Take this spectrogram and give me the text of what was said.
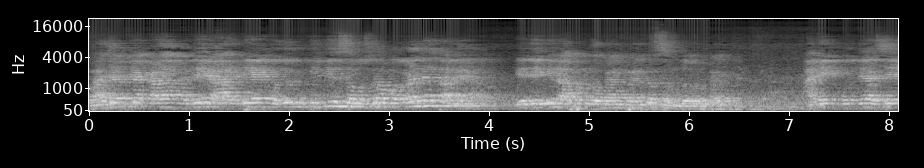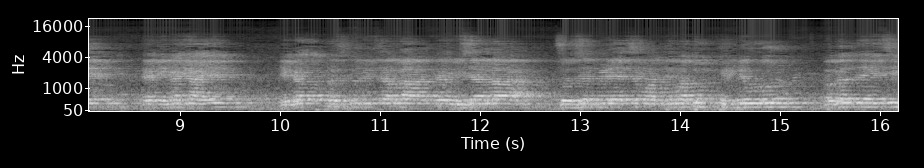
भाजपच्या काळामध्ये आरटीआय मधून किती संस्था वगळण्यात आल्या हे देखील आपण लोकांपर्यंत समजवलं पाहिजे. अनेक मुद्दे असे त्या ठिकाणी आहेत. एखादा प्रश्न विचारला त्या विषयाला सोशल मीडियाच्या माध्यमातून खिल्ली उडून बगल द्यायची.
